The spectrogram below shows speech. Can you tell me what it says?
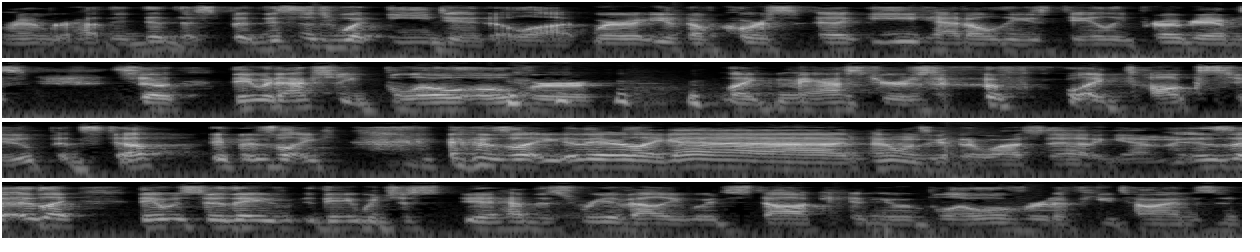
remember how they did this, but this is what E did a lot. Where you know, of course, uh, E had all these daily programs, so they would actually blow over like masters of like talk soup and stuff. It was like it was like they were like ah, no one's gonna watch that again. It was, it like they would so they they would just have this reevaluated stock and they would blow over it a few times, and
